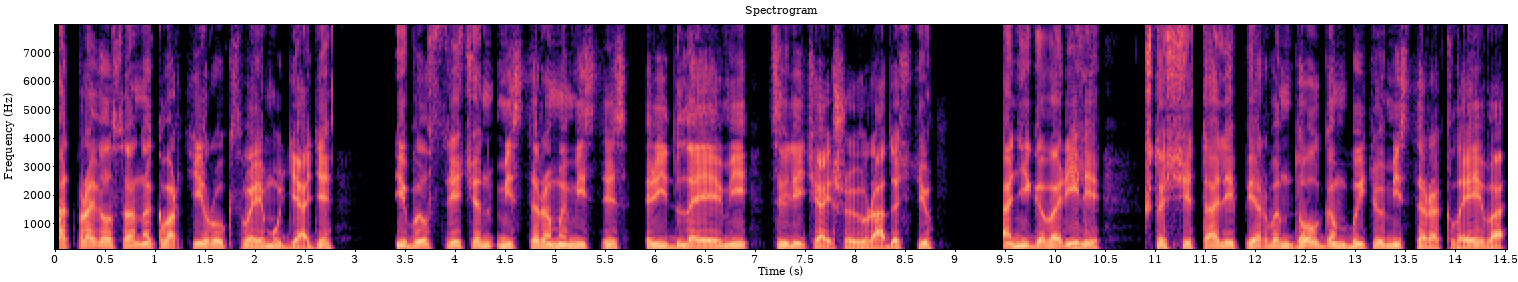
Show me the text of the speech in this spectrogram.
отправился на квартиру к своему дяде и был встречен мистером и мистерис Ридлеями с величайшей радостью. Они говорили, что считали первым долгом быть у мистера Клейва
